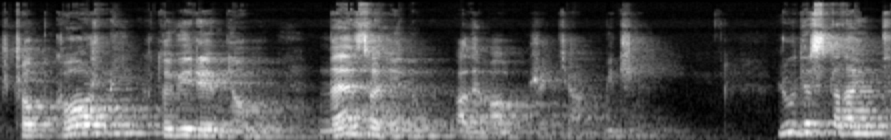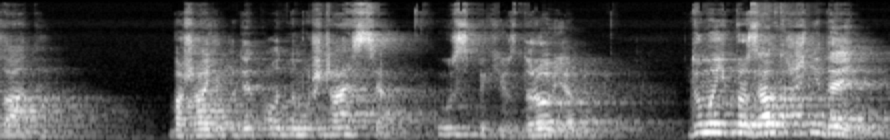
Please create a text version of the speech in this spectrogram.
щоб кожен, хто вірив в нього, не загинув, але мав життя вічне. Люди складають плани, бажають один одному щастя, успіхів, здоров'я, думають про завтрашній день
